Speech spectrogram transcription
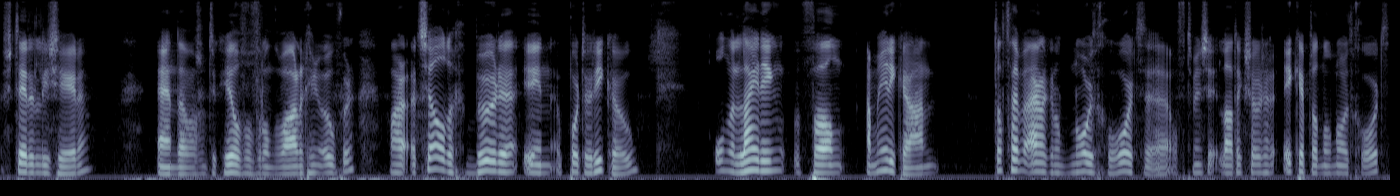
steriliseren. En daar was natuurlijk heel veel verontwaardiging over. Maar hetzelfde gebeurde in Puerto Rico. Onder leiding van Amerika. Dat hebben we eigenlijk nog nooit gehoord. of tenminste, laat ik zo zeggen, ik heb dat nog nooit gehoord.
